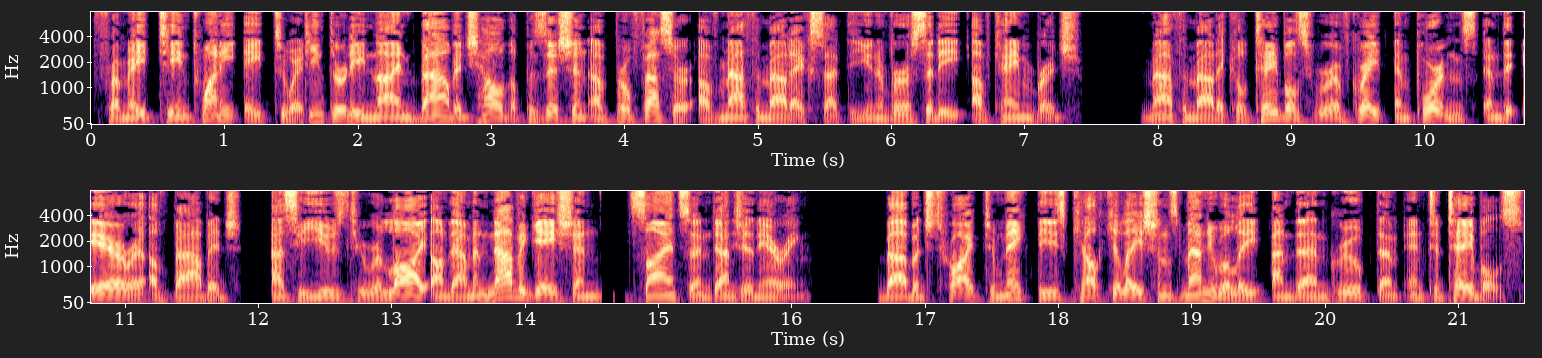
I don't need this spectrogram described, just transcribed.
From 1828 to 1839 Babbage held the position of Professor of Mathematics at the University of Cambridge. Mathematical tables were of great importance in the era of Babbage, as he used to rely on them in navigation, science and engineering. Babbage tried to make these calculations manually and then group them into tables,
